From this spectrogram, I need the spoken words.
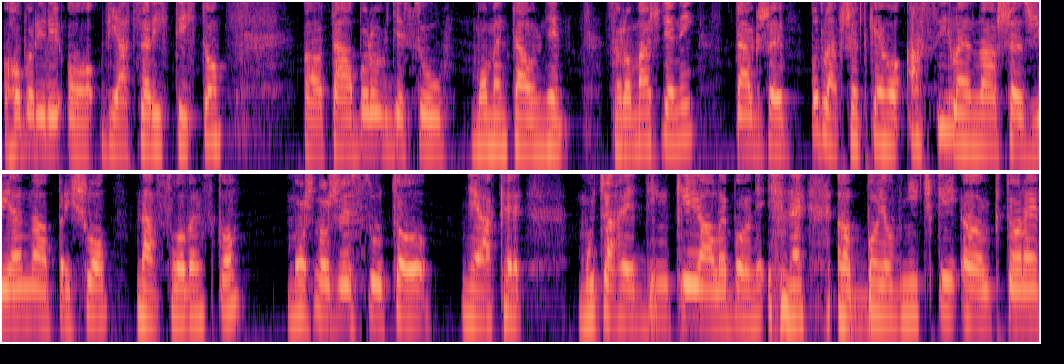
hovorili o viacerých týchto táboroch, kde sú momentálne zhromaždení. Takže podľa všetkého asi len 6 žien prišlo na Slovensko. Možno, že sú to nejaké mujahedinky alebo iné bojovničky, ktoré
